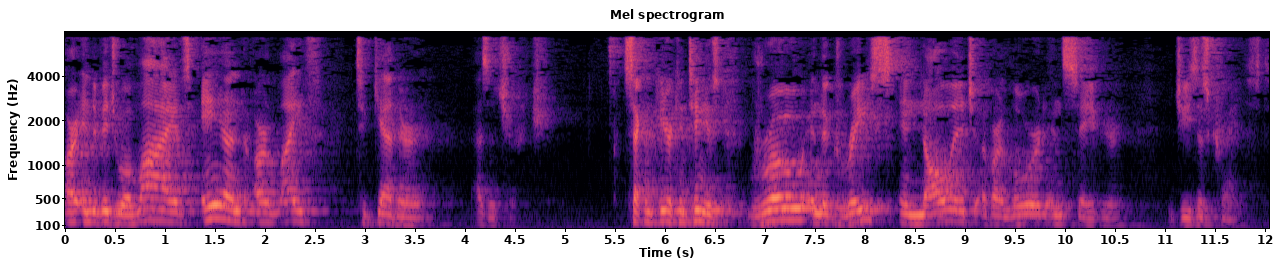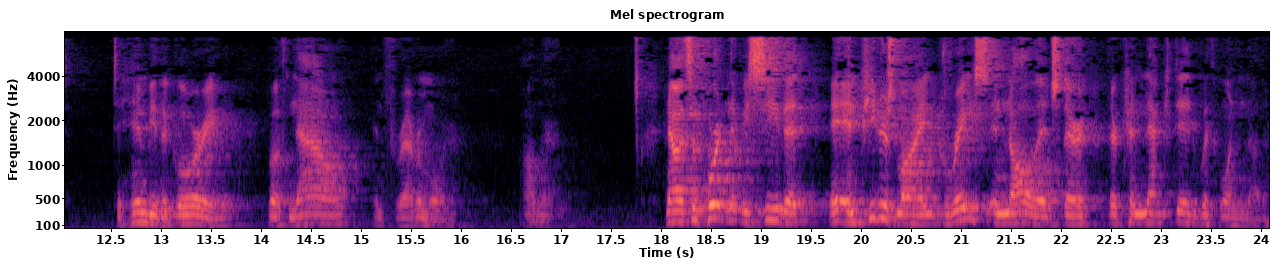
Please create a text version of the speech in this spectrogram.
our individual lives and our life together as a church. Second Peter continues, grow in the grace and knowledge of our Lord and Savior, Jesus Christ. To him be the glory both now and forevermore. Amen. Now it's important that we see that in Peter's mind, grace and knowledge, they're, they're connected with one another.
